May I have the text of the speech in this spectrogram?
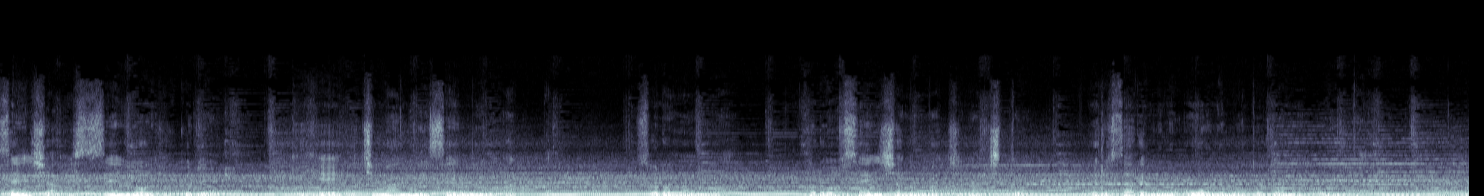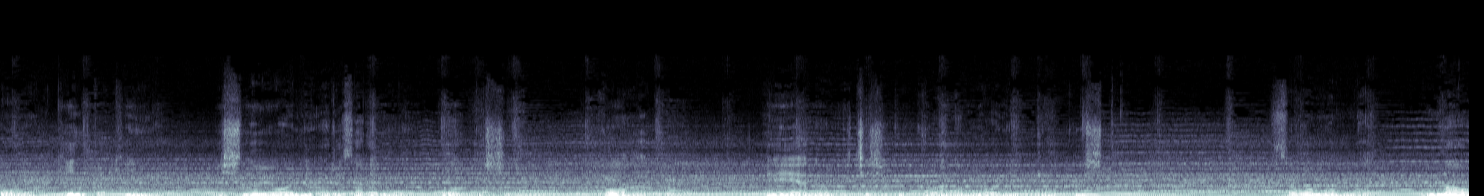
戦車1400両騎兵1万2000人あった。ソロモンはこれを戦車の町々とエルサレムの王のもととに置いた。王は銀と金を石のようにエルサレムに多くし紅白を平野の一軸桑のように多くした。ソロモンが馬を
